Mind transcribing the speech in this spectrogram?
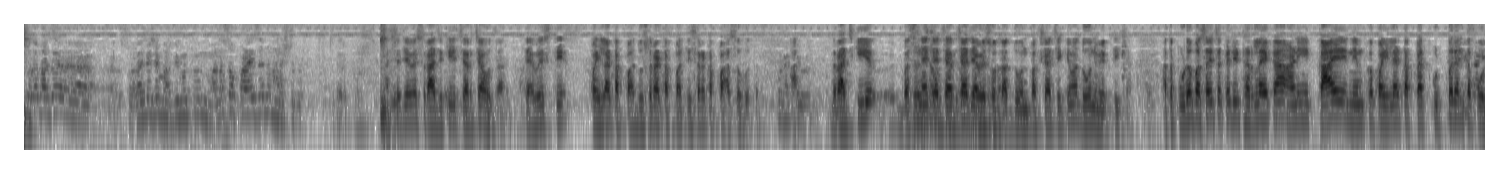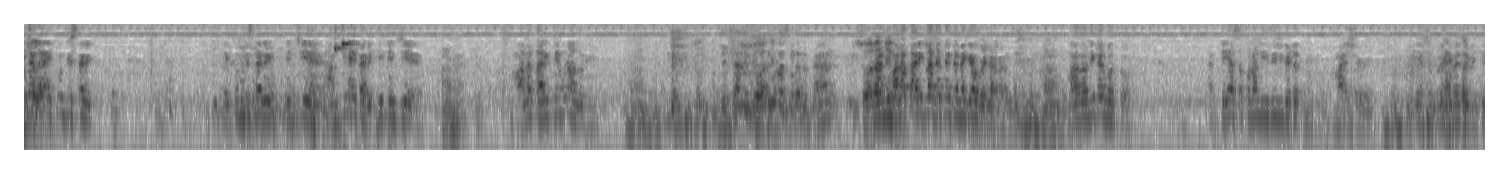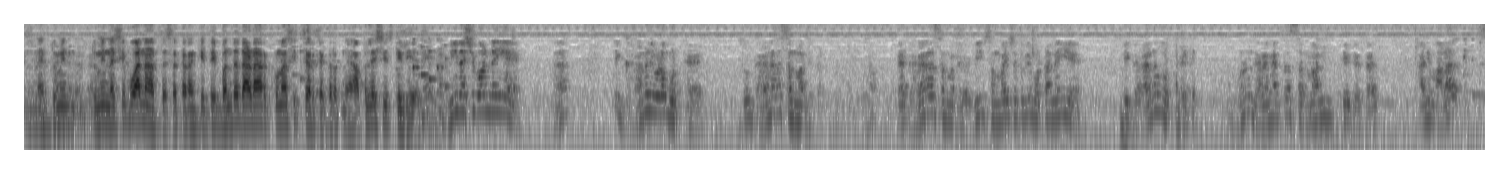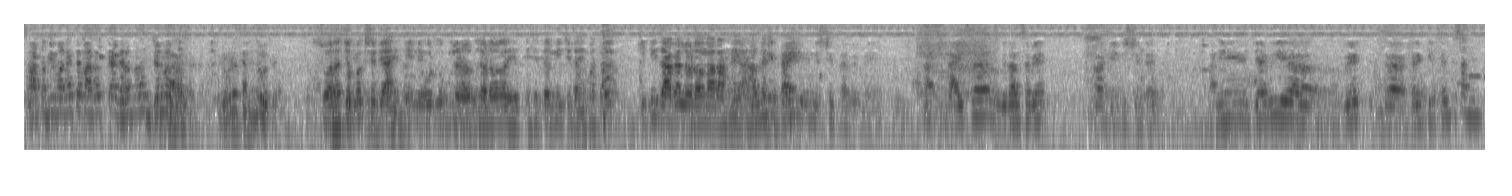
मला माझं स्वराज्याच्या माध्यमातून मला सुद्धा पळायचं ना महाराष्ट्रभर. अशा ज्यावेळेस राजकीय चर्चा होतात त्यावेळेस ते पहिला टप्पा दुसरा टप्पा तिसरा टप्पा असं होतं. राजकीय बसण्याच्या चर्चा ज्यावेळेस होतात दोन पक्षाचे किंवा दोन व्यक्तीच्या. आता पुढे बसायचं कधी ठरलंय का? आणि काय नेमकं पहिल्या टप्प्यात कुठपर्यंत पोहोचलंय? एकोणतीस तारीख. एकोणतीस तारीख त्यांची आहे. आमची नाही तारीख ती त्यांची आहे. मला तारीख नाही म्हणून आलो मी. हा? आणि मला तारीख लागत नाही त्यांना केव्हा भेटायला. माझा अधिकार बघतो. ते असं कोणाला इझिली भेटत नाही माझ्याशिवाय. चित्ररंजनाच्या व्यक्तीशिवाय. नाही तुम्ही तुम्ही नशीबवान आहात तसं कारण की ते बंद दाडावर कुणाशीच चर्चा करत नाही आपल्याशीच केली आहे. नाही, मी नशिबान नाहीये. हा? ते घराणं एवढं मोठं आहे तो घराण्याला सन्मान देतात? त्या घराण्याला सन्मान देतात. मी संभाजी छत्रपती मोठा नाहीये ते घराणं मोठं आहे. म्हणून घराण्याचा सन्मान ते देतात. आणि मला सात अभिमान आहे तर माझा त्या घरात जन्म झाला. एवढंच ते जुळतंय स्वराज्य पक्ष जे आहे ते निवडणूक लढव- लढवणार हे हे तर निश्चित आहे. मात्र किती जागा लढवणार आहे आणि अजूनही काही निश्चित झालेलं नाही. जायचं विधानसभेत हे निश्चित आहे. आणि ज्यावेळी वेळ करेक्ट येईल त्यांनी सांगेन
